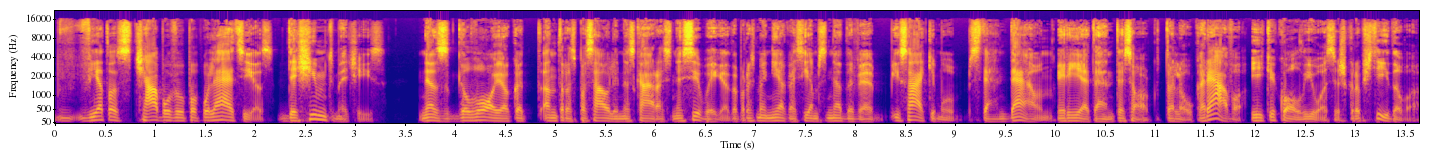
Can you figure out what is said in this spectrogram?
vietos čia buvių populiacijas dešimtmečiais. Nes galvojo, kad antras pasaulinis karas nesibaigė, ta prasme niekas jiems nedavė įsakymų stand down ir jie ten tiesiog toliau kariavo, iki kol juos iškrapštydavo.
